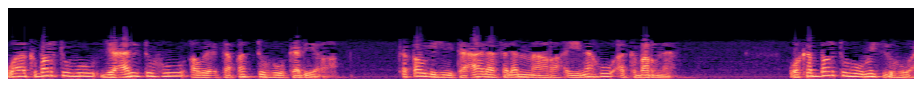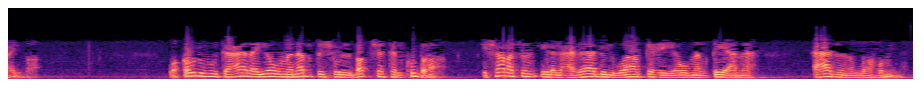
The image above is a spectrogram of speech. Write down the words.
وأكبرته جعلته أو اعتقدته كبيرا. كقوله تعالى فلما رأينه أكبرنه. وكبرته مثله أيضا. وقوله تعالى يوم نبطش البطشة الكبرى. إشارة إلى العذاب الواقع يوم القيامة أعاذنا الله منه.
